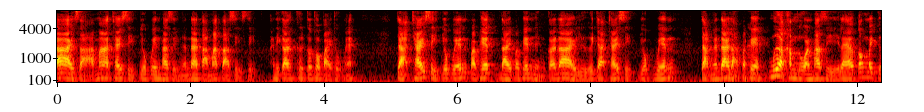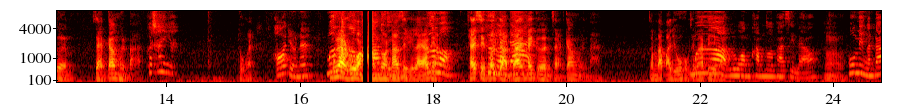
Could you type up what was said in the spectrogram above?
ได้สามารถใช้สิทธิ์ยกเว้นภาษีเงินได้ตามมาตรา 40 อันนี้ก็คือทั่วๆไปถูกไหมจะใช้สิทธิ์ยกเว้นประเภทใดประเภทหนึ่งก็ได้ หรือจะใช้สิทธิ์ยกเว้นจากเงินได้หลายประเภท เมื่อคำนวณภาษีแล้วต้องไม่เกินแสนเก้าหมื่นบาท ก็ใช่ไงถูกไหมอ๋อเดี๋ยวนะ เมื่อรวมคำนวณภาษีแล้วเนี่ยมื่อรวมใช้สิทธิ์คืลอดหย่อนได้รายได้ไม่เกินแสนเก้าหมื่นบาท สำหรับอายุเมื่65ปีอนะรวมคำนวณภาษีแล้วอืมผู้มีเงินได้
